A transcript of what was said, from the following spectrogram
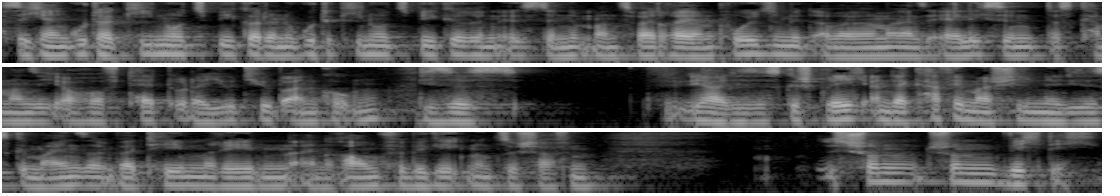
sicher ein guter Keynote-Speaker oder eine gute Keynote-Speakerin ist, dann nimmt man zwei, drei Impulse mit, aber wenn wir ganz ehrlich sind, das kann man sich auch auf TED oder YouTube angucken. Dieses, ja, dieses Gespräch an der Kaffeemaschine, dieses gemeinsam über Themen reden, einen Raum für Begegnung zu schaffen, ist schon, schon wichtig.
